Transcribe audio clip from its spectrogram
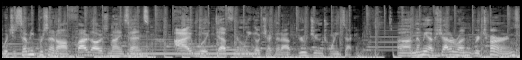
which is 70% off, $5.09. I would definitely go check that out through June 22nd. Um, then we have Shadowrun Returns,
